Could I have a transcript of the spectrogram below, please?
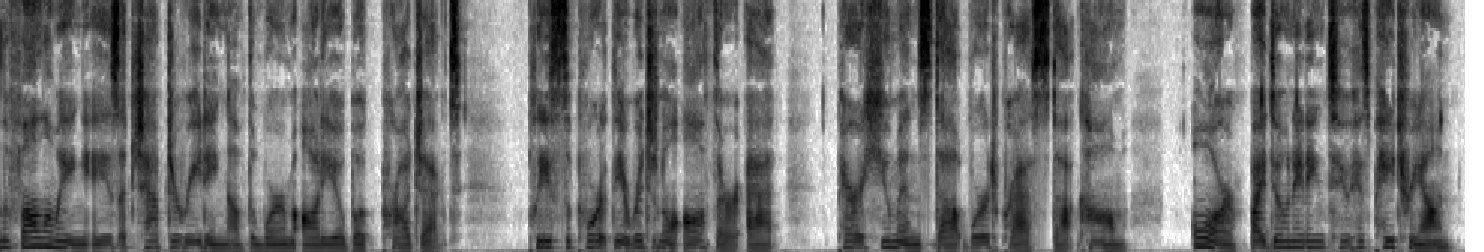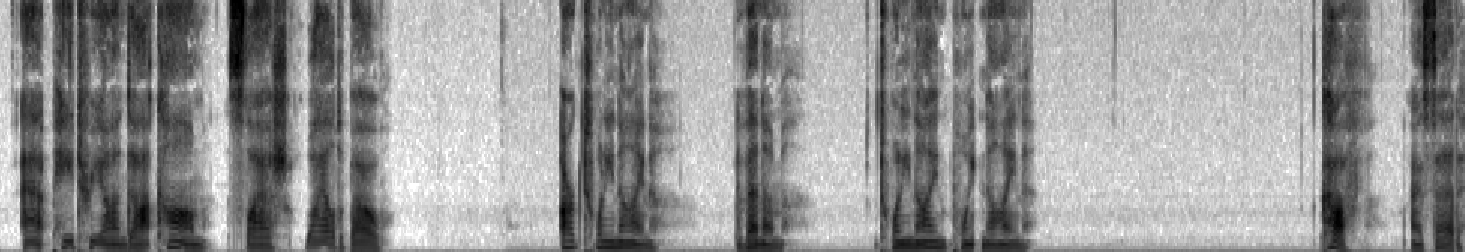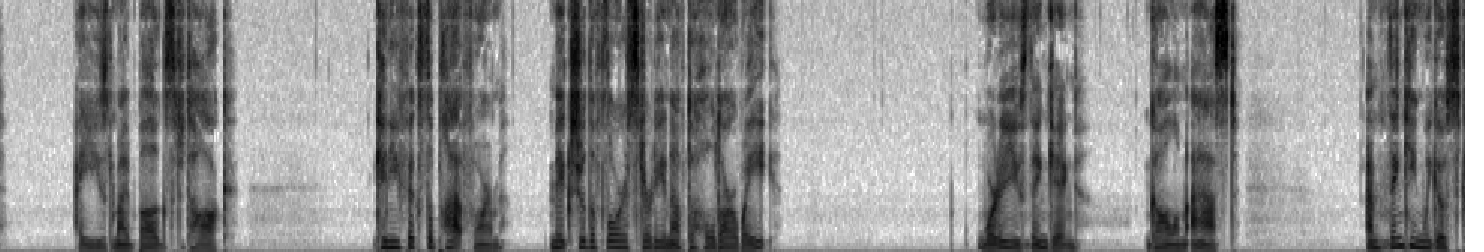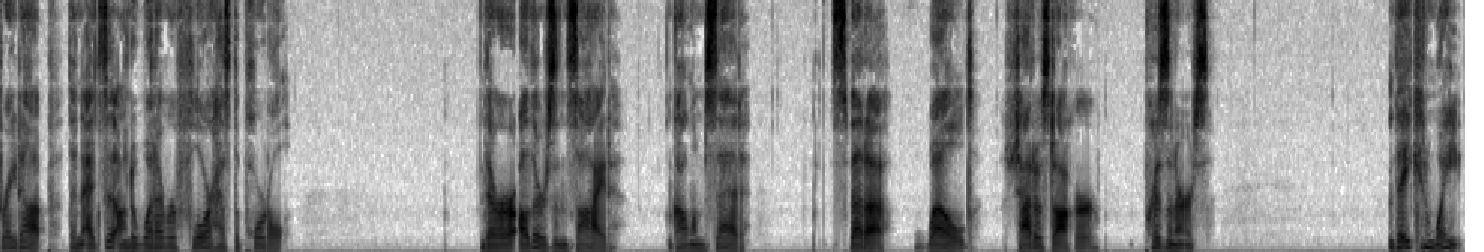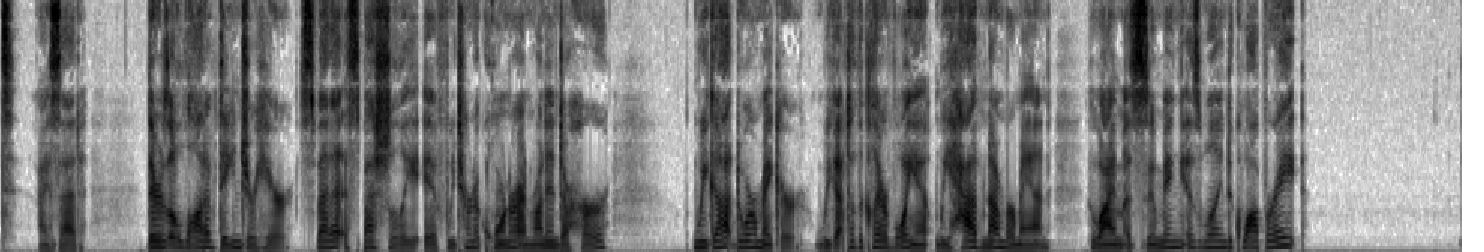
The following is a chapter reading of the Worm audiobook project. Please support the original author at parahumans.wordpress.com or by donating to his Patreon at patreon.com slash wildbow. Arc 29 Venom 29.9 Cuff, I said. I used my bugs to talk. Can you fix the platform? Make sure the floor is sturdy enough to hold our weight? What are you thinking? Golem asked. I'm thinking we go straight up, then exit onto whatever floor has the portal. There are others inside, Golem said. Sveta, Weld, Shadowstalker, prisoners. They can wait, I said. There's a lot of danger here, Sveta especially if we turn a corner and run into her. We got Doormaker, we got to the Clairvoyant, we have Numberman who I'm assuming is willing to cooperate?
